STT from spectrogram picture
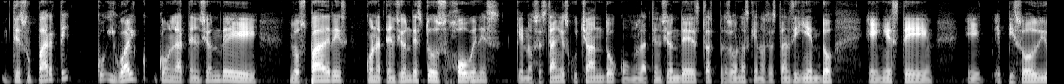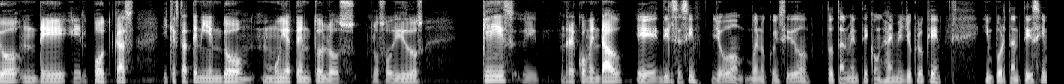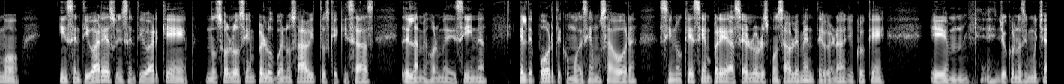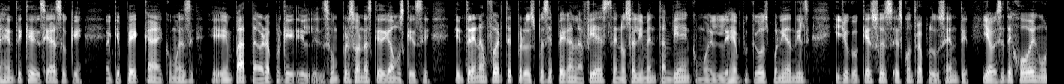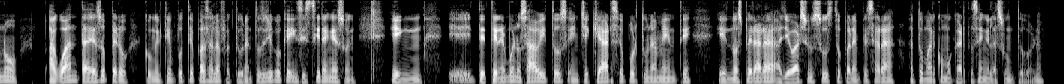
de su parte, igual con la atención de los padres, con la atención de estos jóvenes que nos están escuchando, con la atención de estas personas que nos están siguiendo en este eh, episodio del el podcast y que está teniendo muy atentos los, los oídos, ¿qué es eh, recomendado. Eh, Dilce, sí, yo, bueno, coincido totalmente con Jaime. Yo creo que importantísimo incentivar eso, incentivar que no solo siempre los buenos hábitos, que quizás es la mejor medicina, el deporte, como decíamos ahora, sino que siempre hacerlo responsablemente, ¿verdad? Yo creo que em, yo conocí mucha gente que decía eso, que el que peca, ¿cómo es? Eh, empata, ¿verdad? Porque son personas que digamos que se entrenan fuerte, pero después se pegan la fiesta y no se alimentan bien, como el ejemplo que vos ponías, Nils, y yo creo que eso es, es contraproducente. Y a veces de joven uno aguanta eso, pero con el tiempo te pasa la factura. Entonces yo creo que insistir en eso, en, eh, tener buenos hábitos, en chequearse oportunamente, en no esperar a, llevarse un susto para empezar a, tomar como cartas en el asunto, ¿verdad?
